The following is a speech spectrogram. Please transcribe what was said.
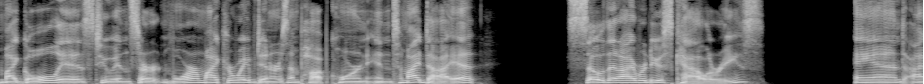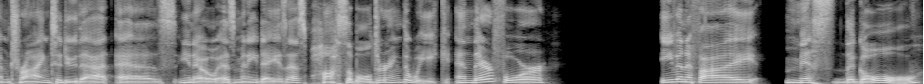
my goal is to insert more microwave dinners and popcorn into my diet so that I reduce calories. And I'm trying to do that as, you know, as many days as possible during the week. And therefore, even if I miss the goal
